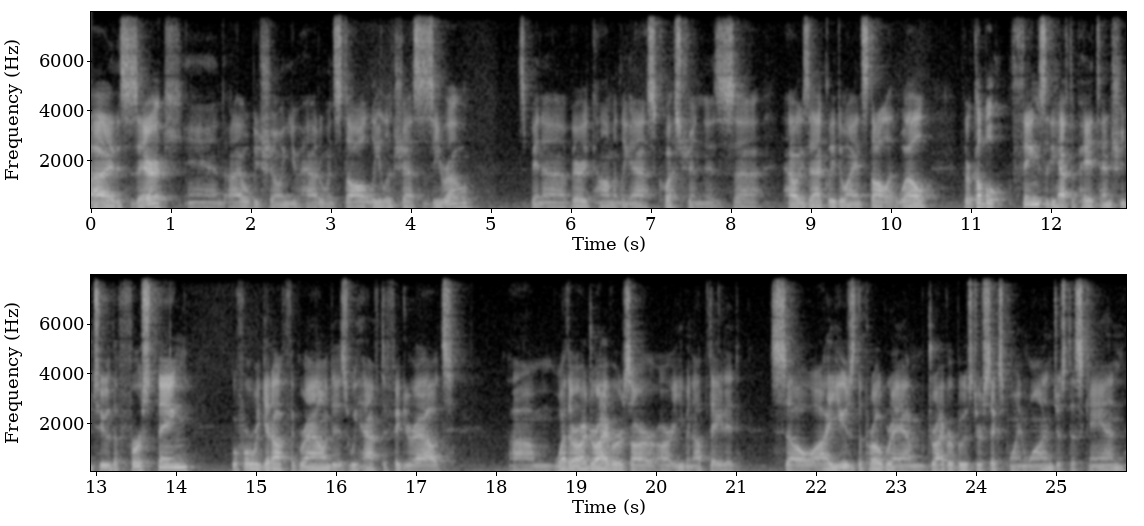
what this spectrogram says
Hi, this is Erik, and I will be showing you how to install Leela Chess Zero. It's been a very commonly asked question is uh, how exactly do I install it? Well, there are a couple things that you have to pay attention to. The first thing before we get off the ground is we have to figure out um, whether our drivers are, are even updated. So I use the program Driver Booster 6.1 just to scan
